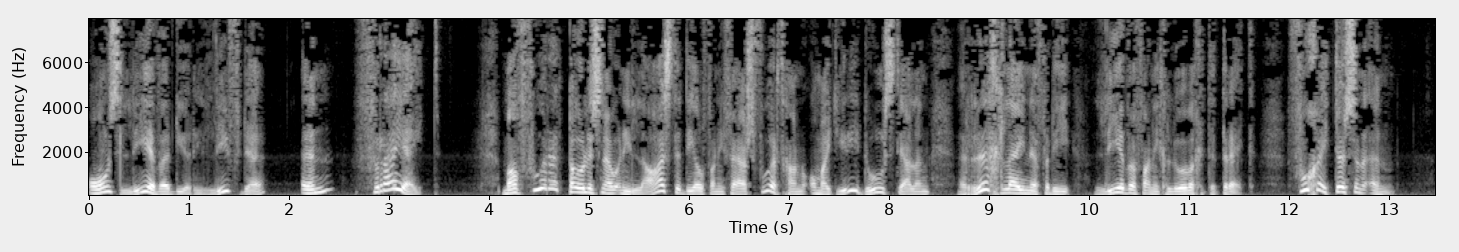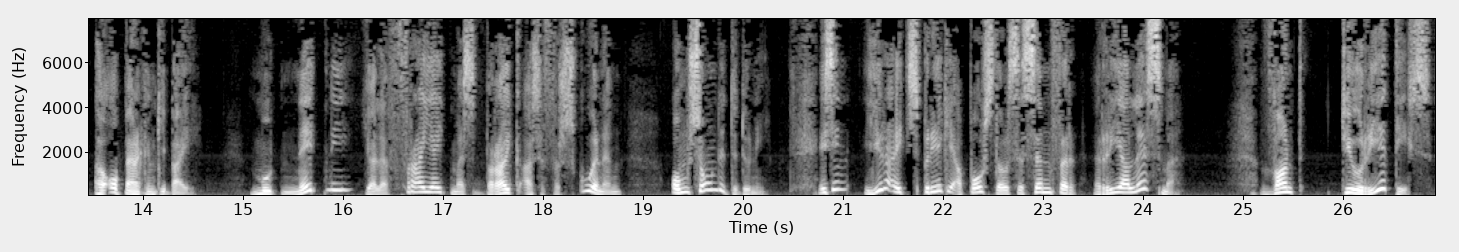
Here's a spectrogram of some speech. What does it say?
Ons lewe deur die liefde in vryheid. Maar voordat Paulus nou in die laaste deel van die vers voortgaan om uit hierdie doelstelling riglyne vir die lewe van die gelowige te trek, voeg hy tussenin 'n opmerkingkie by. Moet net nie julle vryheid misbruik as 'n verskoning om sonde te doen nie. Jy sien, hieruit spreek die apostel se sin vir realisme. Want teoreties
